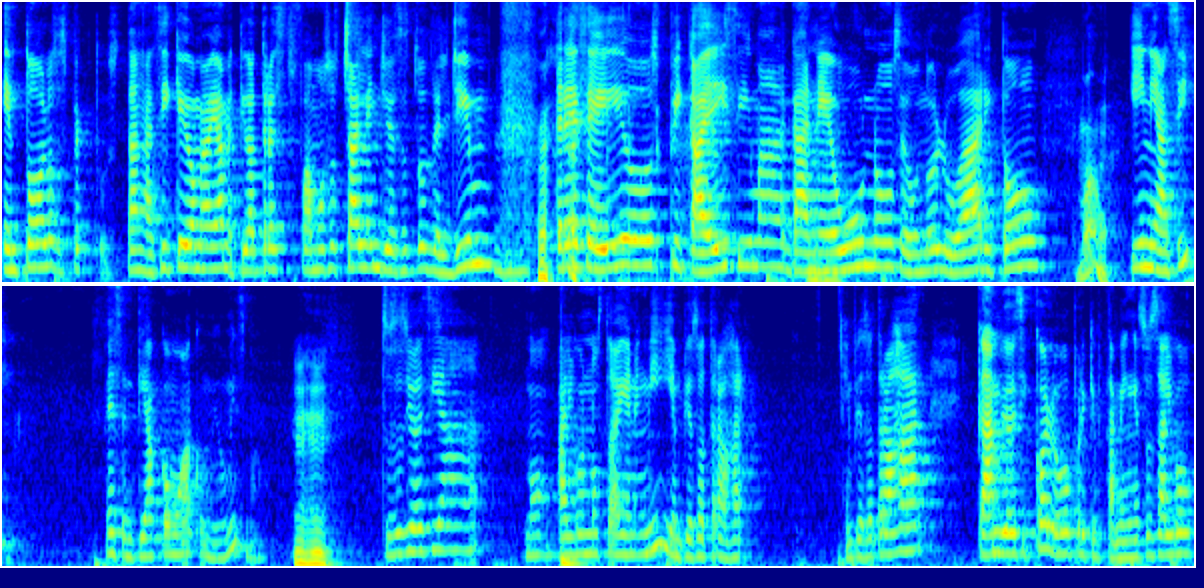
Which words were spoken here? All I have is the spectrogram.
en todos los aspectos. Tan así que yo me había metido a tres famosos challenges estos del gym, tres seguidos, picadísima, gané uno, segundo lugar y todo. Wow. Y ni así me sentía cómoda conmigo misma. Entonces yo decía, no, algo no está bien en mí y empiezo a trabajar. Empiezo a trabajar, cambio de psicólogo porque también eso es algo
